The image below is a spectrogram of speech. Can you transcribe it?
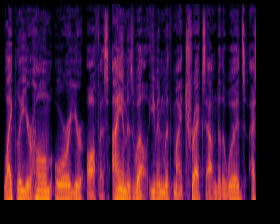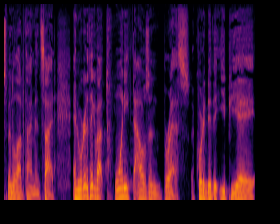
likely your home or your office. I am as well. Even with my treks out into the woods, I spend a lot of time inside. And we're going to think about 20,000 breaths. According to the EPA,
